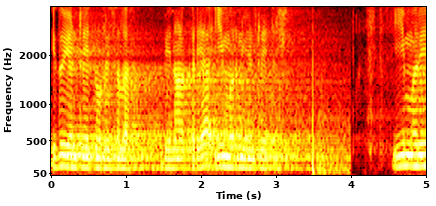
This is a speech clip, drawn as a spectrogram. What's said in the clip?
ಇದು ಎಂಟ್ರಿ ಐತೆ ನೋಡ್ರಿ ಈ ಸಲ. ಬೇನಾಳ್ ಕರಿಯ ಈ ಮರಿನೂ ಎಂಟ್ರಿ ಐತ್ರಿ. ಈ ಮರಿ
